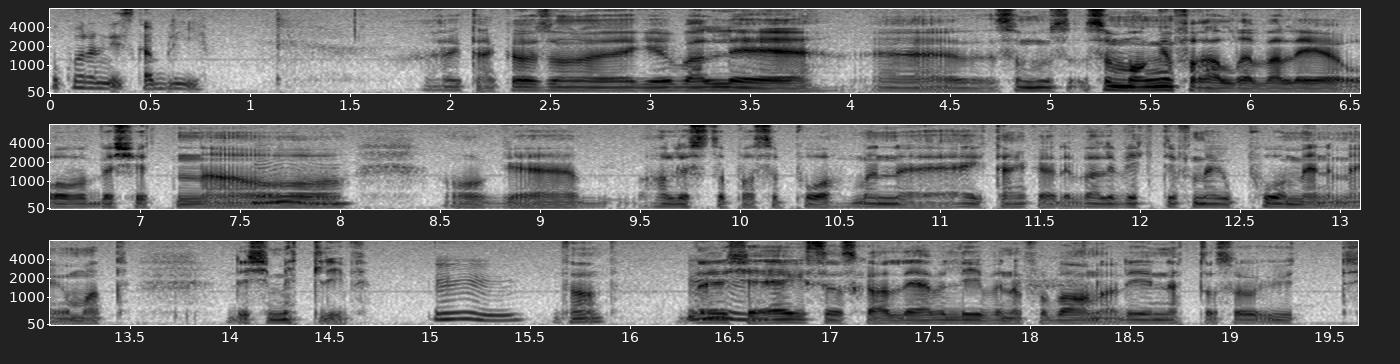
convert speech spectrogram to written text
Og hvordan de skal bli. Jeg tenker jo sånn, jeg er jo veldig, eh, som, som mange foreldre, veldig overbeskyttende og, og eh, har lyst til å passe på. Men jeg tenker det er veldig viktig for meg å påminne meg om at det er ikke mitt liv. Mm. Sant? Det er ikke jeg som skal leve livene for barna. De er nødt til å så ut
